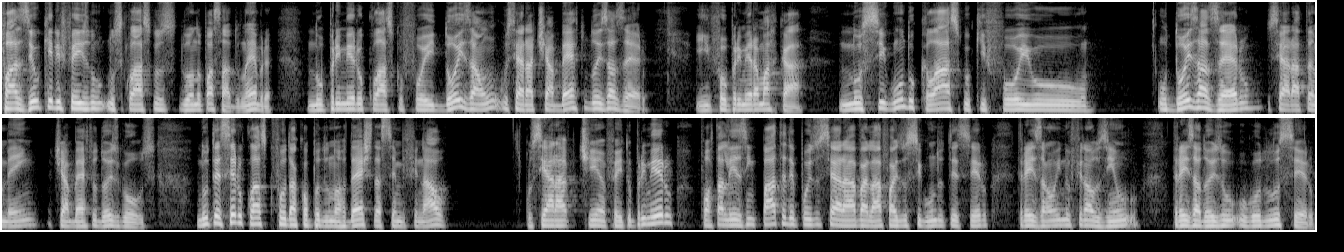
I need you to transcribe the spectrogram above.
fazer o que ele fez no- nos clássicos do ano passado, lembra? No primeiro clássico foi 2 a 1 o Ceará tinha aberto 2 a 0 e foi o primeiro a marcar. No segundo clássico, que foi o, o 2 a 0 o Ceará também tinha aberto dois gols. No terceiro clássico, foi o da Copa do Nordeste, da semifinal, o Ceará tinha feito o primeiro, Fortaleza empata, depois o Ceará vai lá, faz o segundo, o terceiro, 3 a 1 e no finalzinho, 3 a 2 o, o gol do Luceiro.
